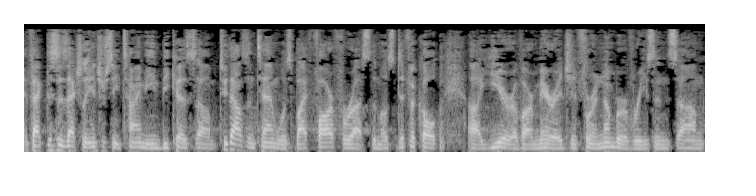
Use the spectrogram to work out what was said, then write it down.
In fact, this is actually interesting timing because um, 2010 was by far for us the most difficult uh, year of our marriage, and for a number of reasons. Um,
